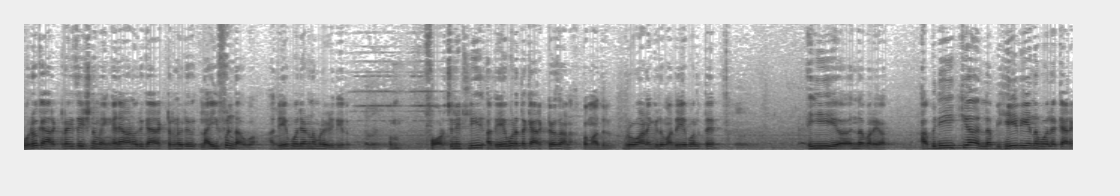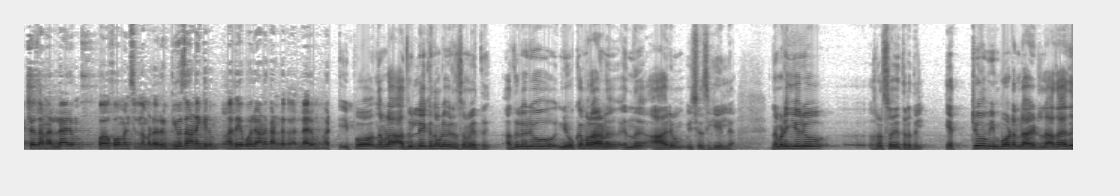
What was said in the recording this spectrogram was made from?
ഓരോ ക്യാരക്ടറൈസേഷനും എങ്ങനെയാണ് ഒരു ക്യാരക്ടറിന് ഒരു ലൈഫ് ഉണ്ടാവുക അതേപോലെയാണ് നമ്മൾ എഴുതിയത്. അപ്പം ഫോർച്ചുനേറ്റ്ലി അതേപോലത്തെ ക്യാരക്ടേഴ്സാണ് അപ്പം അതിൽ ബ്രോ ആണെങ്കിലും അതേപോലത്തെ ഈ എന്താ പറയുക അഭിനയിക്കുക അല്ല ബിഹേവ് ചെയ്യുന്ന പോലെ ക്യാരക്ടേഴ്സാണ് എല്ലാവരും പെർഫോമൻസിൽ നമ്മുടെ റിവ്യൂസ് ആണെങ്കിലും അതേപോലെയാണ് കണ്ടത്. എല്ലാവരും ഇപ്പോൾ നമ്മുടെ അതിലേക്ക് നമ്മൾ വരുന്ന സമയത്ത് അതിലൊരു ന്യൂ കമറാണ് എന്ന് ആരും വിശ്വസിക്കുകയില്ല. നമ്മുടെ ഈ ഒരു ഹ്രസ്വചിത്രത്തിൽ ഏറ്റവും ഇമ്പോർട്ടന്റ് ആയിട്ടുള്ള അതായത്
